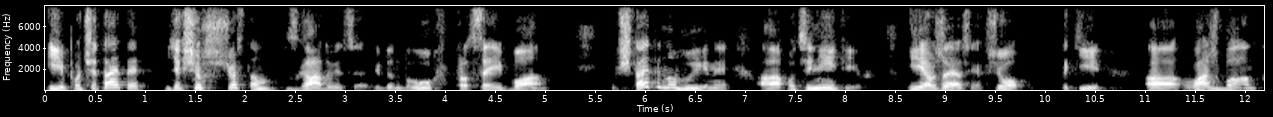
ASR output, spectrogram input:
і почитайте, якщо щось там згадується від НБУ про цей банк. Прочитайте новини, оцініть їх. І а вже ж, якщо такі ваш банк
